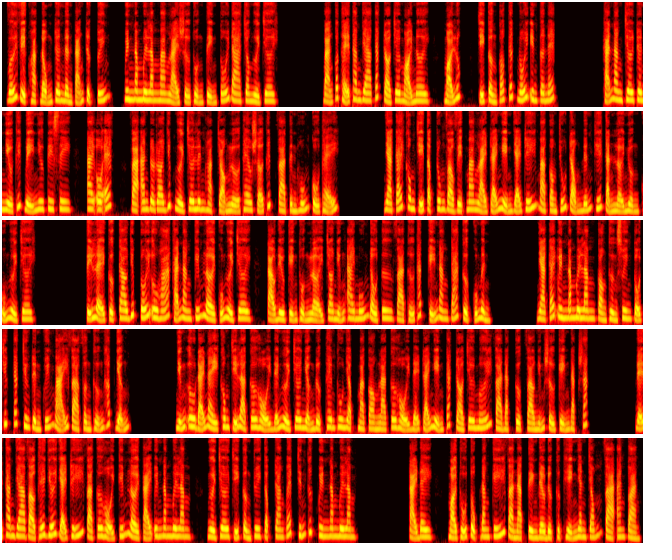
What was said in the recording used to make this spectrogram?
Với việc hoạt động trên nền tảng trực tuyến, Win55 mang lại sự thuận tiện tối đa cho người chơi. Bạn có thể tham gia các trò chơi mọi nơi, mọi lúc, chỉ cần có kết nối Internet. Khả năng chơi trên nhiều thiết bị như PC, iOS và Android giúp người chơi linh hoạt chọn lựa theo sở thích và tình huống cụ thể. Nhà cái không chỉ tập trung vào việc mang lại trải nghiệm giải trí mà còn chú trọng đến khía cạnh lợi nhuận của người chơi. Tỷ lệ cực cao giúp tối ưu hóa khả năng kiếm lời của người chơi, tạo điều kiện thuận lợi cho những ai muốn đầu tư và thử thách kỹ năng cá cược của mình. Nhà cái Win55 còn thường xuyên tổ chức các chương trình khuyến mãi và phần thưởng hấp dẫn. Những ưu đãi này không chỉ là cơ hội để người chơi nhận được thêm thu nhập mà còn là cơ hội để trải nghiệm các trò chơi mới và đặt cược vào những sự kiện đặc sắc. Để tham gia vào thế giới giải trí và cơ hội kiếm lời tại Win55, người chơi chỉ cần truy cập trang web chính thức Win55. Tại đây, mọi thủ tục đăng ký và nạp tiền đều được thực hiện nhanh chóng và an toàn.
